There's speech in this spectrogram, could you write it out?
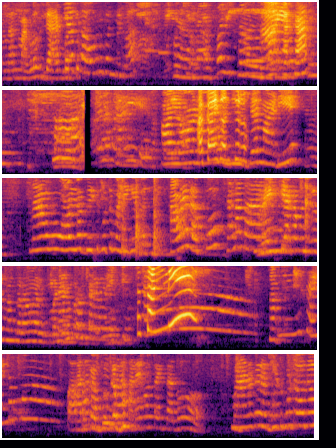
ನನ್ನ ಮಗಳದ್ದು ಬ್ಯಾಗ್ ಬಂತು. ಅಕ್ಕ ಇದೊಂಚೂರು ಮಾಡಿ ನಾವು ಅವಳನ್ನ ಬಿಟ್ಬಿಟ್ಟು ಮನೆಗೆ ಬಂದ್ವಿ. ಸಣ್ಣ ನೈಂಟಿ ಆಗ ಬಂದಿರೋ ಸಣ್ಣ ಬಿಟ್ಬಿಟ್ಟು ಹೋದು?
